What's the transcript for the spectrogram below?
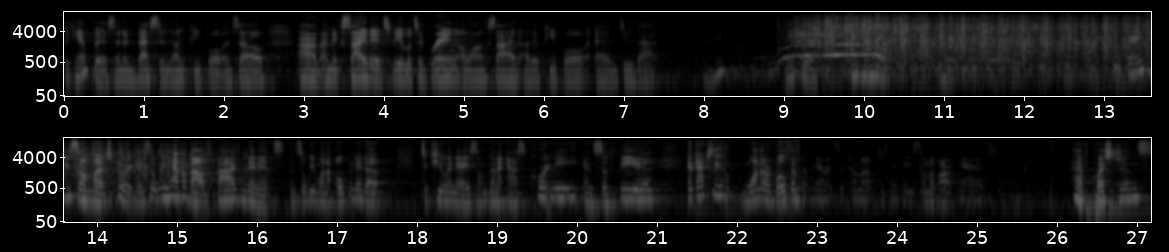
the campus and invest in young people. And so um, I'm excited to be able to bring alongside other people and do that. Thank you. Thank you so much, Courtney. So we have about five minutes, and so we want to open it up to Q&A. So I'm going to ask Courtney and Sophia, and actually one or both of her parents to come up, just in case some of our parents have questions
